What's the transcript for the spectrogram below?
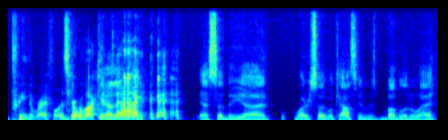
Bring the rifle as you're walking Yeah, there back. Yeah, so the uh, water soluble calcium is bubbling away.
